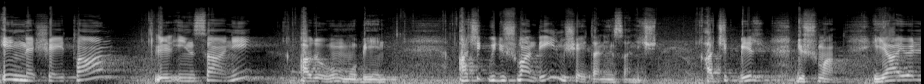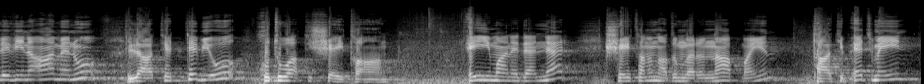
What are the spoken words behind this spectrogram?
İnne şeytan lil insani aduvun mubin. Açık bir düşman değil mi şeytan insan için? Açık bir düşman. Ya eyyühellezine amenu la tettebi'u hutuvati şeytan. Ey iman edenler şeytanın adımlarını ne yapmayın? Takip etmeyin.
